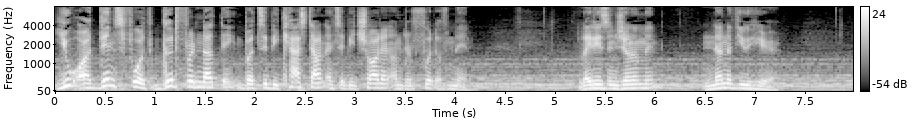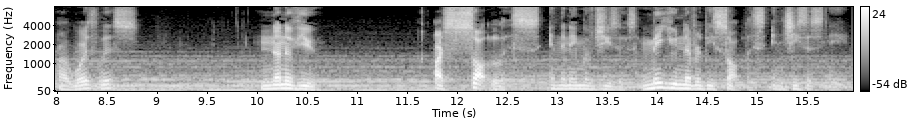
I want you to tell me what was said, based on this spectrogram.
You are thenceforth good for nothing but to be cast out and to be trodden under foot of men. Ladies and gentlemen, none of you here are worthless. None of you are saltless in the name of Jesus. May you never be saltless in Jesus' name.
